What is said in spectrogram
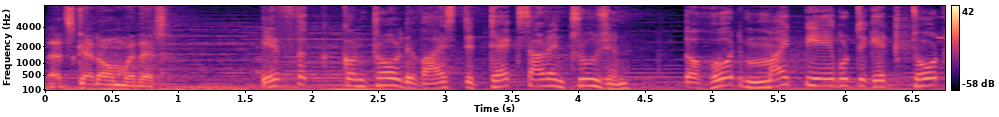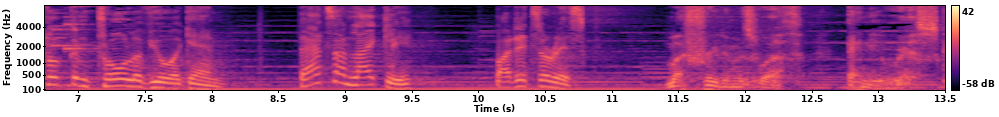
Let's get on with it. If the control device detects our intrusion, the hood might be able to get total control of you again. That's unlikely, but it's a risk. My freedom is worth any risk.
